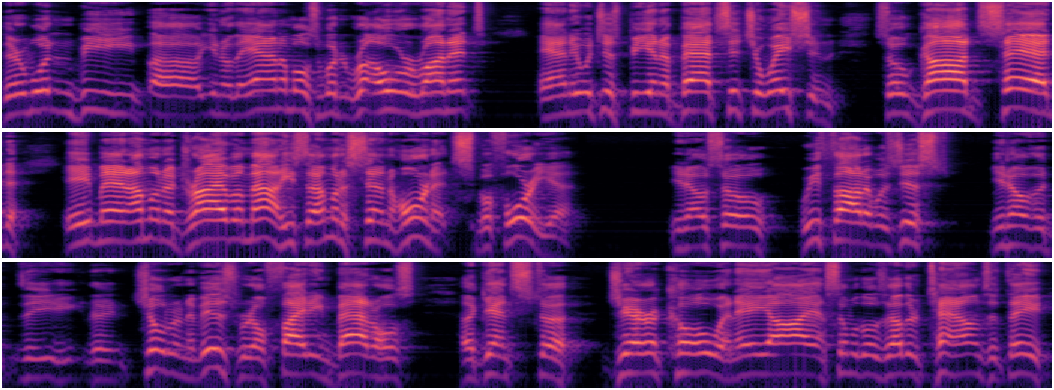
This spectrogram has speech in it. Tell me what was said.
There wouldn't be, uh, you know, the animals would overrun it, and it would just be in a bad situation. So God said, Amen, I'm going to drive them out. He said, I'm going to send hornets before you. You know, so we thought it was just, you know, the, the, the children of Israel fighting battles against uh, Jericho and Ai and some of those other towns that they,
